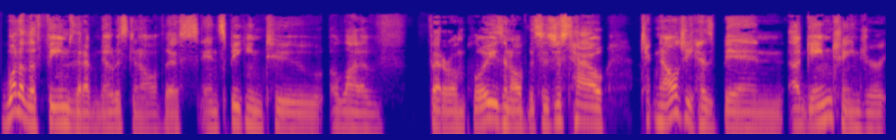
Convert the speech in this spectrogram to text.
One of the themes that I've noticed in all of this, and speaking to a lot of federal employees and all of this is just how technology has been a game changer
